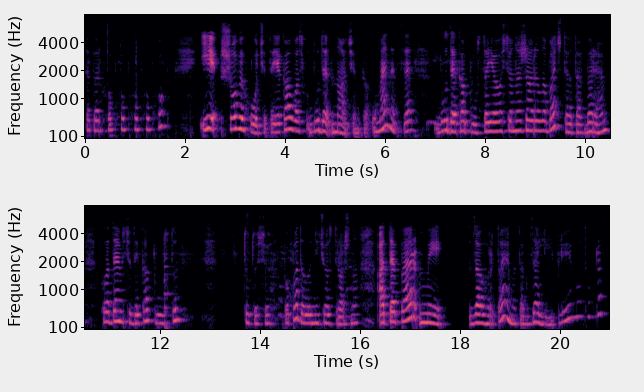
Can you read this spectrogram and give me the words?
тепер хоп-хоп-хоп-хоп-хоп. І що ви хочете? Яка у вас буде начинка? У мене це буде капуста. Я ось нажарила, бачите, отак беремо, кладемо сюди капусту. Тут ось попадало, нічого страшного. А тепер ми загортаємо, так, заліплюємо так раз.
